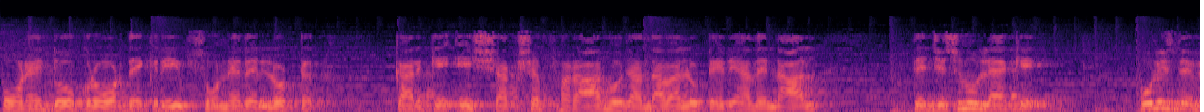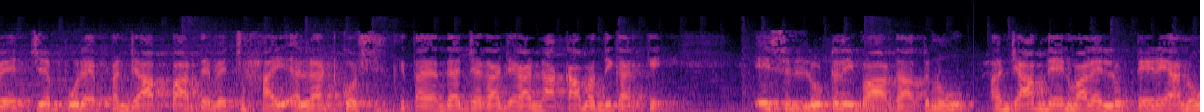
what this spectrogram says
ਪੌਣੇ 2 ਕਰੋੜ ਦੇ ਕਰੀਬ ਸੋਨੇ ਦੇ ਲੁੱਟ ਕਰਕੇ ਇਹ ਸ਼ਖਸ ਫਰਾਰ ਹੋ ਜਾਂਦਾ ਵਾ ਲੁਟੇਰਿਆਂ ਦੇ ਨਾਲ ਤੇ ਜਿਸ ਨੂੰ ਲੈ ਕੇ ਪੁਲਿਸ ਦੇ ਵਿੱਚ ਪੂਰੇ ਪੰਜਾਬ ਭਰ ਦੇ ਵਿੱਚ ਹਾਈ ਅਲਰਟ ਕੋਸ਼ਿਸ਼ ਕੀਤਾ ਜਾਂਦਾ ਹੈ ਜਗ੍ਹਾ ਜਗ੍ਹਾ ਨਾਕਾਬੰਦੀ ਕਰਕੇ ਇਸ ਲੁੱਟ ਦੀ ਵਾਰਦਾਤ ਨੂੰ ਅੰਜਾਮ ਦੇਣ ਵਾਲੇ ਲੁਟੇਰਿਆਂ ਨੂੰ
